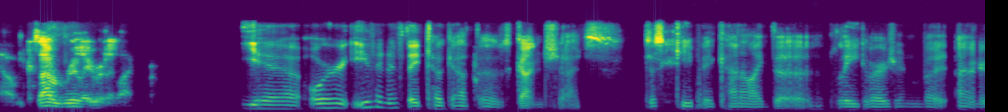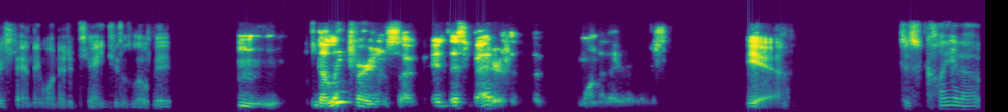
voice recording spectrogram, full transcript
the album because I really, really like. It. Yeah, or even if they took out those gunshots, just keep it kind of like the leaked version. But I understand they wanted to change it a little bit. it. Mhm. The leaked version. It, it's better than the one that they released. Yeah, just clean it up,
